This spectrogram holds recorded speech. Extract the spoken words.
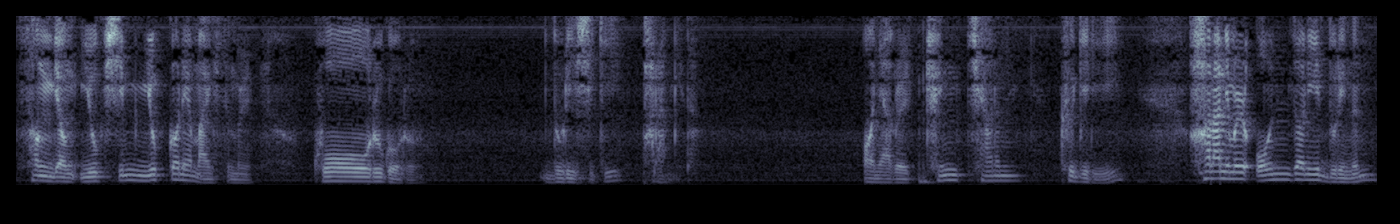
성경 66권의 말씀을 고루고루 누리시기 바랍니다. 언약을 쟁취하는 그 길이 하나님을 온전히 누리는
